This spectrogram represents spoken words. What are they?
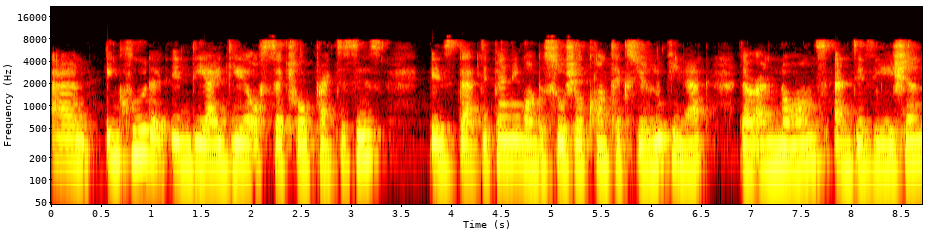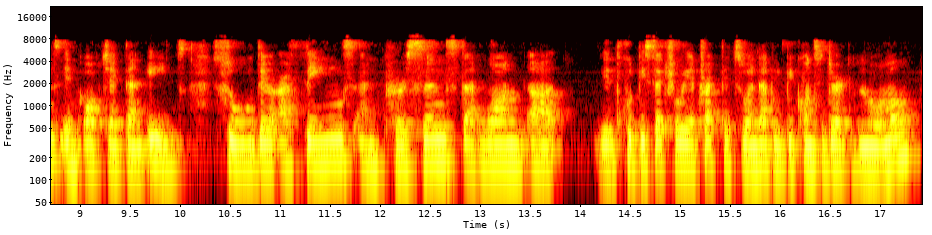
And included in the idea of sexual practices is that depending on the social context you're looking at, there are norms and deviations in object and aims. So there are things and persons that one uh, it could be sexually attracted to, and that would be considered normal.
